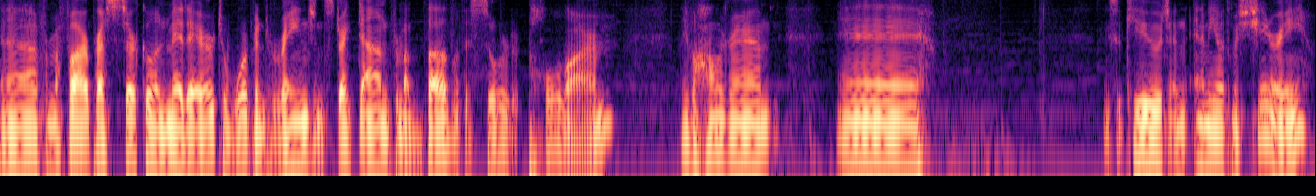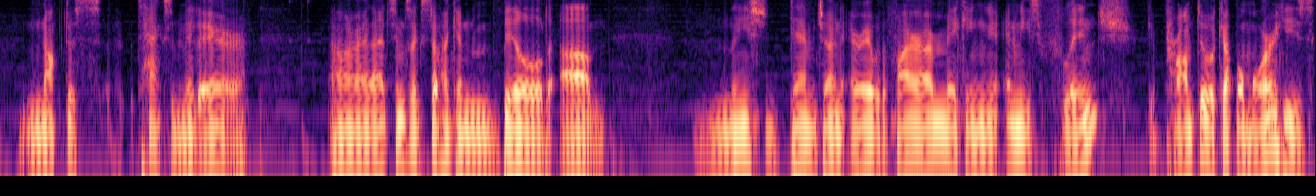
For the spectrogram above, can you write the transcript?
Uh, from afar, press circle in mid-air to warp into range and strike down from above with a sword or pole arm. Leave a hologram. Eh. Execute an enemy with machinery. Noctis attacks midair. Alright, that seems like stuff I can build up. Unleash damage on area with a firearm, making enemies flinch. Give Prompto a couple more. He's...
